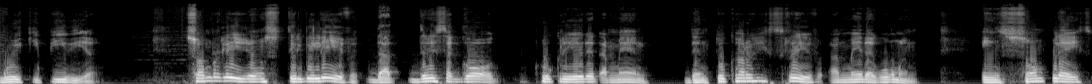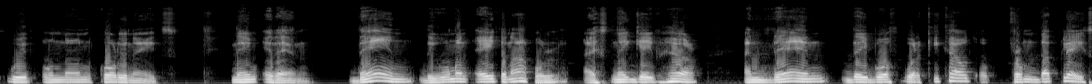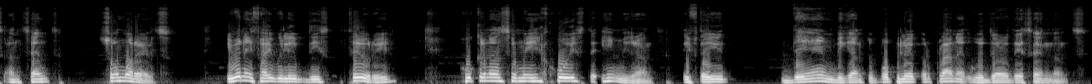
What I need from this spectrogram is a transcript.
Wikipedia. Some religions still believe that there is a God who created a man, then took out his rib and made a woman in some place with unknown coordinates, named Eden. Then the woman ate an apple a snake gave her, and then they both were kicked out from that place and sent somewhere else. Even if I believe this theory, who can answer me who is the immigrant if they then began to populate our planet with their descendants?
